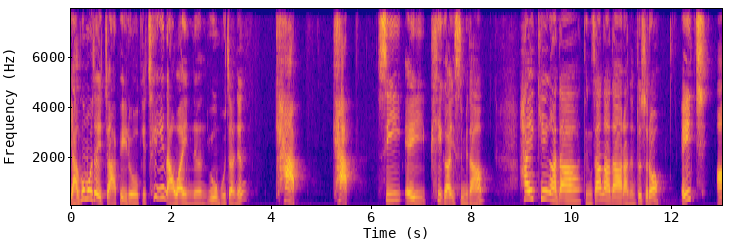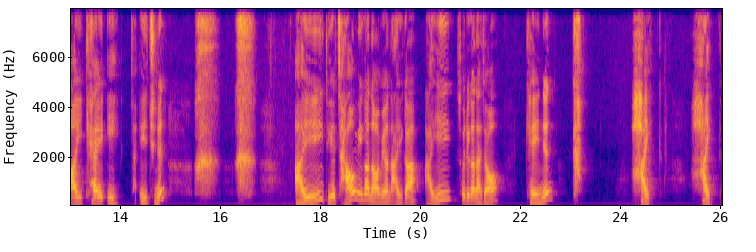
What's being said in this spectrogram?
야구 모자 있죠? 앞에 이렇게 챙이 나와 있는 요 모자는 cap, cap, C-A-P가 있습니다. 하이킹하다, 등산하다 라는 뜻으로 H-I-K-E. 자, H는 I 뒤에 자음이가 나오면 I가 I 소리가 나죠. K는 K, hike, hike.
